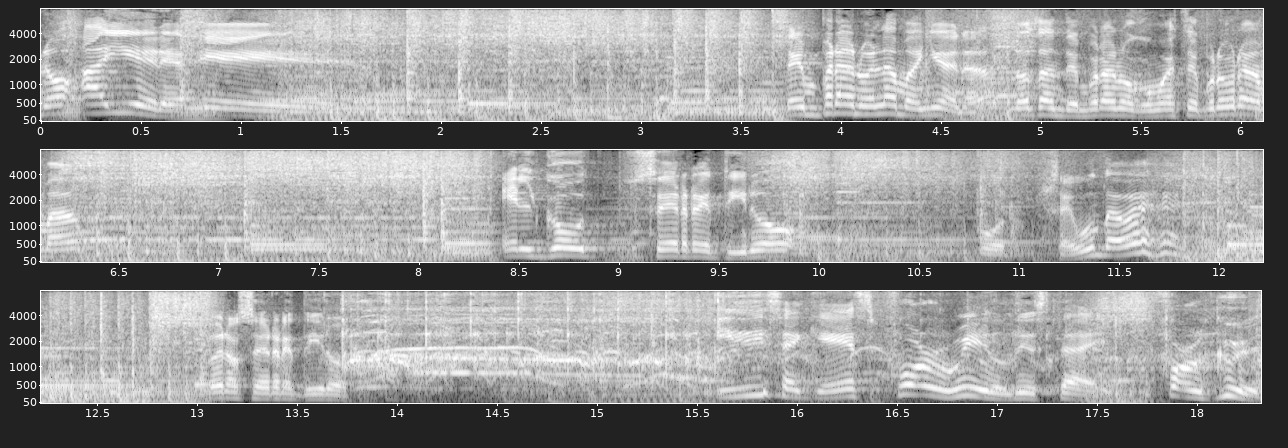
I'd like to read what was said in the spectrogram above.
Bueno, ayer, eh, temprano en la mañana, no tan temprano como este programa, el GOAT se retiró por segunda vez, pero se retiró. Y dice que es for real this time, for good.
